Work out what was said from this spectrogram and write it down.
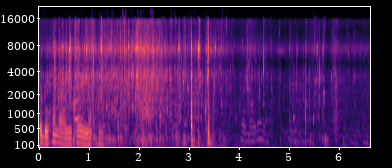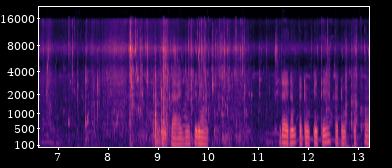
กระดูกข้างหลายอยู่เลยเนาะดูหลายอยู่พี่น้องสิได้น้ำปลาดุกนี่เต้ปลาดุกปลาคอ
